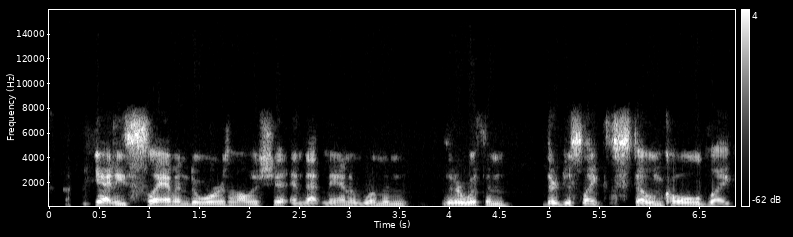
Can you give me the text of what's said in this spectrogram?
yeah, and he's slamming doors and all this shit. And that man and woman that are with him, they're just like stone cold. Like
